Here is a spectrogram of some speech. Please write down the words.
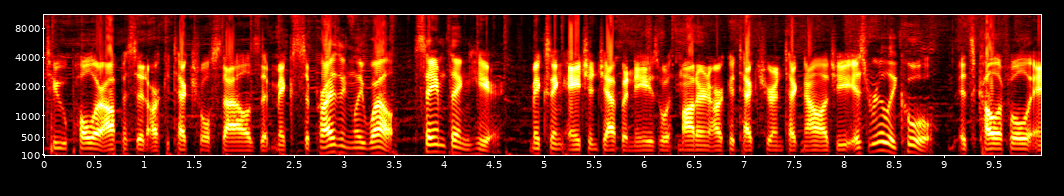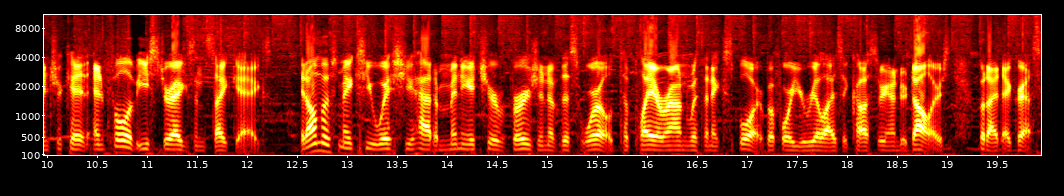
two polar opposite architectural styles that mix surprisingly well. Same thing here. Mixing ancient Japanese with modern architecture and technology is really cool. It's colorful, intricate, and full of Easter eggs and sight gags. It almost makes you wish you had a miniature version of this world to play around with and explore before you realize it costs $300, but I digress.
